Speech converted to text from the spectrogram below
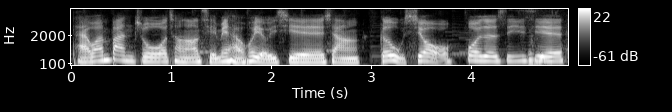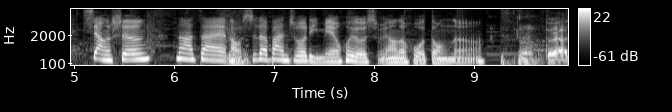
台湾办桌，常常前面还会有一些像歌舞秀或者是一些相声。嗯、那在老师的办桌里面会有什么样的活动呢？嗯，对啊，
